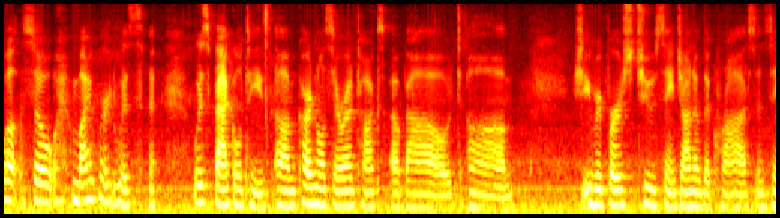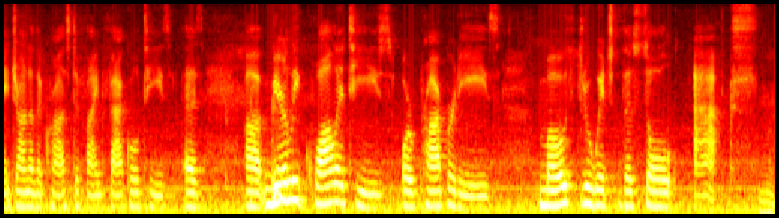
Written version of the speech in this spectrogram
Well, so my word was was faculties. Um, Cardinal Sarah talks about. Um, she refers to Saint John of the Cross, and Saint John of the Cross defined faculties as uh, merely qualities or properties, modes through which the soul acts. Mm.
